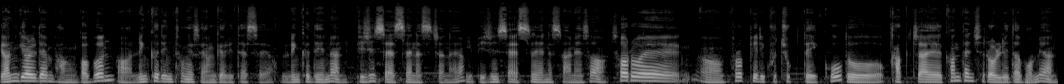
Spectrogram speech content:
연결된 방법은 어, 링크드인 통해서 연결이 됐어요. 링크드인은 비즈니스 SNS잖아요. 이 비즈니스 SNS 안에서 서로의 어, 프로필이 구축돼 있고 또 각자의 컨텐츠를 올리다 보면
